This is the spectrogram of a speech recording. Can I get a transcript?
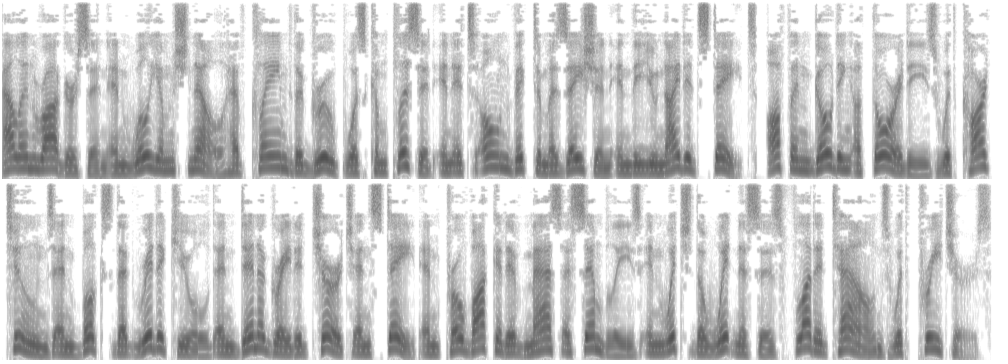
Alan Rogerson, and William Schnell have claimed the group was complicit in its own victimization in the United States, often goading authorities with cartoons and books that ridiculed and denigrated church and state and provocative mass assemblies in which the witnesses flooded towns with preachers.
